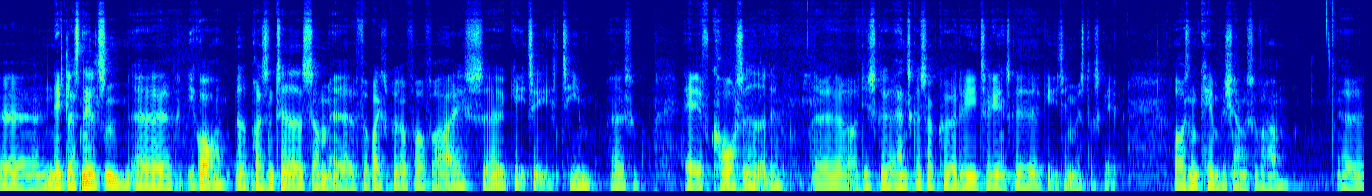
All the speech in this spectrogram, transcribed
Øh, Niklas Nielsen øh, i går blev præsenteret som øh, fabrikskører for Ferraris øh, GT-team. Altså AF Corse hedder det. Øh, og de skal, han skal så køre det italienske GT-mesterskab. Også en kæmpe chance for ham. Øh,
